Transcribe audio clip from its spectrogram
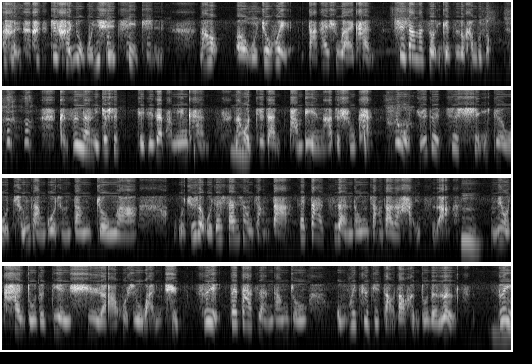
就很有文学气质。然后呃，我就会打开书来看，事实上那时候一个字都看不懂，可是呢，你就是姐姐在旁边看，然后我就在旁边也拿着书看。所以我觉得这是一个我成长过程当中啊。我觉得我在山上长大，在大自然中长大的孩子啊，嗯，没有太多的电视啊，或是玩具，所以在大自然当中，我们会自己找到很多的乐子，所以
